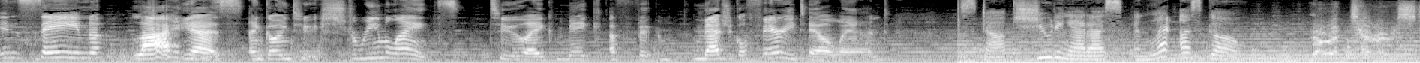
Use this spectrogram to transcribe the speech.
insane lies. Yes, and going to extreme lengths to like make a magical fairy tale land. Stop shooting at us and let us go. You're a terrorist,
